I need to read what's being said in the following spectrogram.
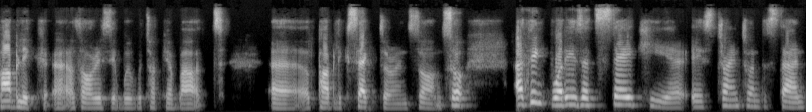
public uh, authorities. We were talking about public sector and so on. So I think what is at stake here is trying to understand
